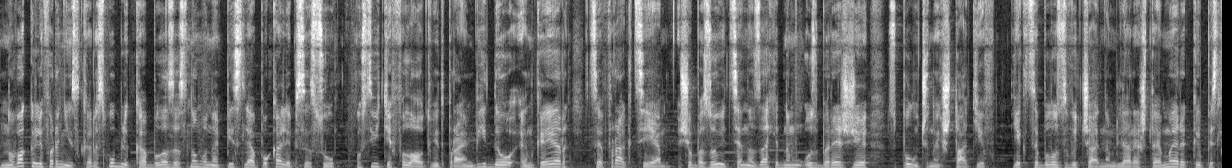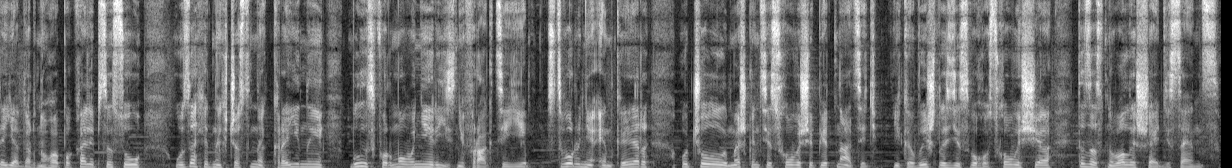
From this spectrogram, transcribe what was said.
Нова Каліфорнійська республіка була заснована після апокаліпсису. У світі Fallout від Prime Video НКР це фракція, що базується на західному узбережжі Сполучених Штатів. Як це було звичайним для решти Америки після ядерного апокаліпсису, у західних частинах країни були сформовані різні фракції. Створення НКР очолили мешканці сховища 15, які вийшли зі свого сховища та заснували Shady Sense.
